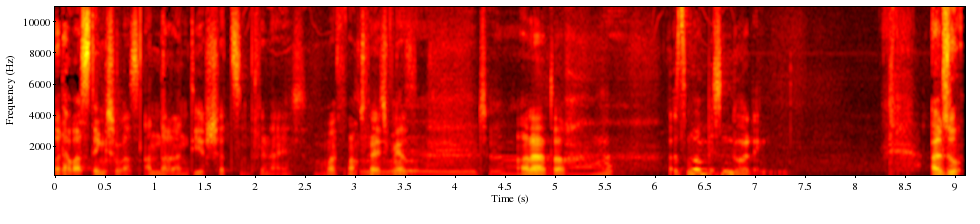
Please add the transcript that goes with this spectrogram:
Oder was denkst du, was andere an dir schätzen vielleicht? Was macht vielleicht mehr so? Oder doch? Lass uns mal ein bisschen neu denken. Also,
